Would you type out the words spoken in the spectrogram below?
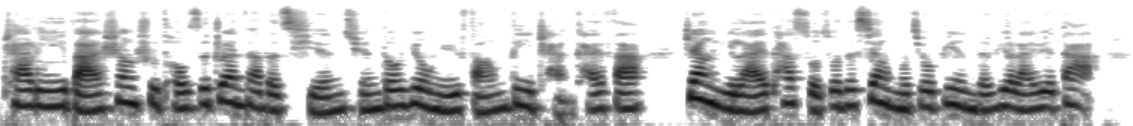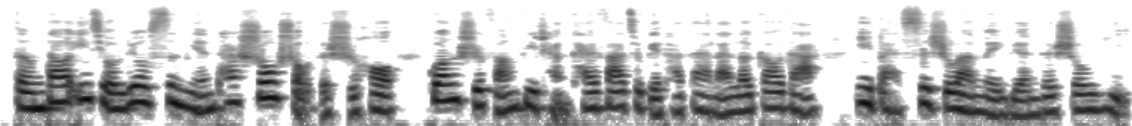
查理把上述投资赚到的钱全都用于房地产开发，这样一来，他所做的项目就变得越来越大。等到一九六四年他收手的时候，光是房地产开发就给他带来了高达一百四十万美元的收益。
